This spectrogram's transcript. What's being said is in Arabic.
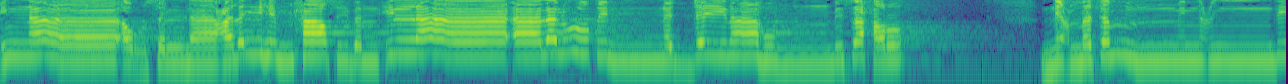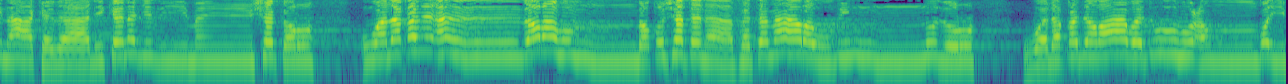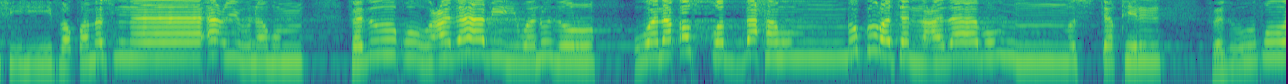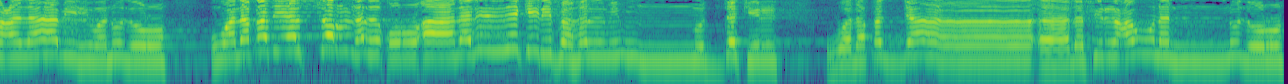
انا ارسلنا عليهم حاصبا الا ال لوط نجيناهم بسحر نعمه من عندنا كذلك نجزي من شكر ولقد انذرهم بطشتنا فتماروا بالنذر ولقد راودوه عن ضيفه فطمسنا اعينهم فذوقوا عذابي ونذر ولقد صبحهم بكرة عذاب مستقر فذوقوا عذابي ونذر ولقد يسرنا القرآن للذكر فهل من مدكر ولقد جاء آل فرعون النذر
